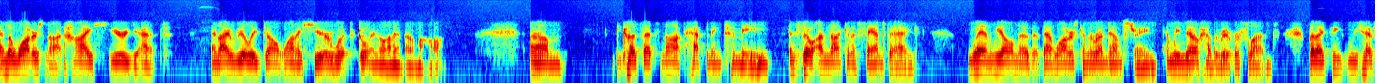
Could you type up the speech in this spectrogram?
and the water's not high here yet, and I really don't want to hear what's going on in Omaha. Um, because that's not happening to me, and so I'm not going to sandbag when we all know that that water is going to run downstream and we know how the river floods. But I think we have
